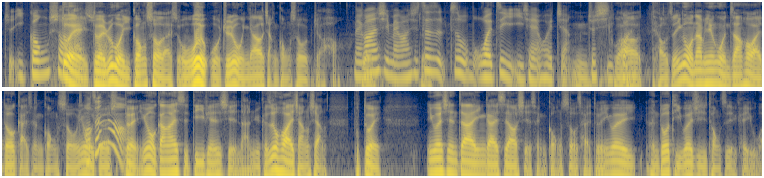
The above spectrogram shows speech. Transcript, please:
就以攻受来说对对，如果以攻受来说，我有我觉得我应该要讲攻受会比较好。没对关系没关系，这是这是我自己以前也会这样，嗯就习我惯要调整，因为我那篇文章后来都改成攻受，因为哦我觉得对，因为我刚开始第一篇是写男女，可是后来想想不对，因为现在应该是要写成攻受才对，因为很多体位其实同志也可以玩，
